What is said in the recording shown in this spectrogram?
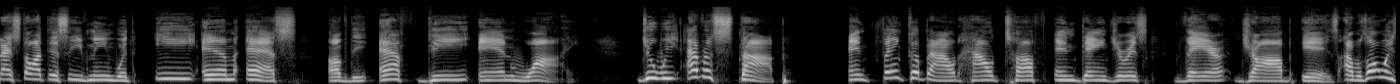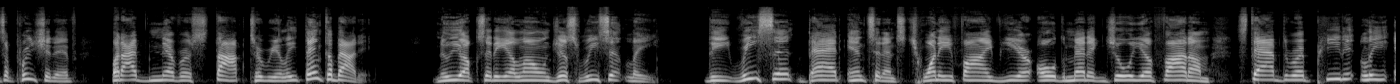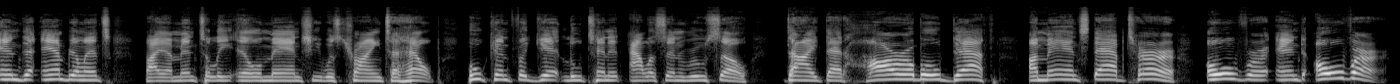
I start this evening with EMS of the FDNY. Do we ever stop and think about how tough and dangerous their job is? I was always appreciative, but I've never stopped to really think about it. New York City alone, just recently, the recent bad incidents 25 year old medic Julia Fadum stabbed repeatedly in the ambulance by a mentally ill man she was trying to help. Who can forget Lieutenant Allison Russo died that horrible death? A man stabbed her over and over.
